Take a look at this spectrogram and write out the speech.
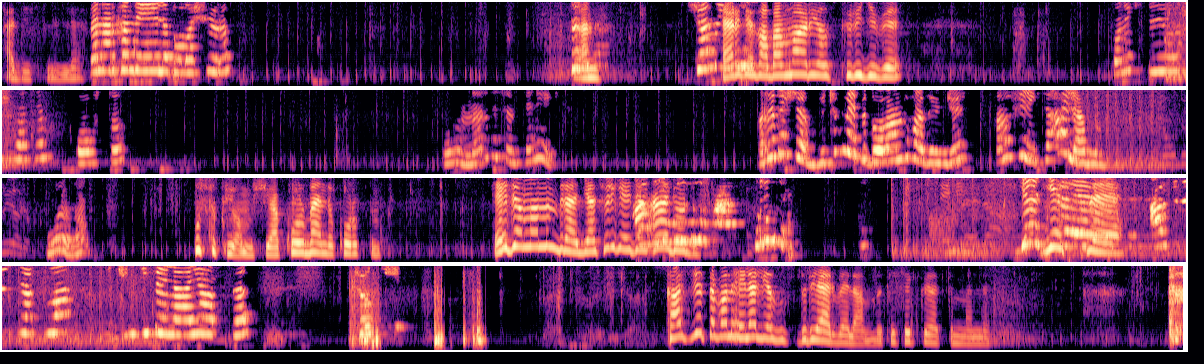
Hadi bismillah. Ben arkanda E ile dolaşıyorum. Yani Şu anda herkes adam var ya sürü gibi. Biliyorsun zaten. Korktu. Oğlum neredesin Phoenix? Arkadaşlar bütün map'i dolandık az önce. Ama Phoenix'i hala. Dolduruyorum. Ne oluyor lan? Bu sıkıyormuş ya. Kor ben de korktum. Heyecanlandım biraz. Ya çocuk heyecan. Aa, gördüm. Burada burada. Yes, Yes be. be. Arkadaşlar Tuğan ikinci belayı attı. Çok iyi. Karşı jet de bana helal yazıp duruyor belamda. Teşekkür ettim ben de.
